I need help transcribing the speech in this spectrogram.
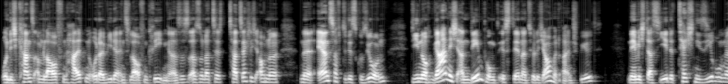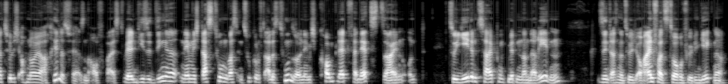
und ich kann es am Laufen halten oder wieder ins Laufen kriegen. Also es ist also tatsächlich auch eine, eine ernsthafte Diskussion, die noch gar nicht an dem Punkt ist, der natürlich auch mit reinspielt, nämlich dass jede Technisierung natürlich auch neue Achillesfersen aufreißt. Wenn diese Dinge nämlich das tun, was in Zukunft alles tun soll, nämlich komplett vernetzt sein und zu jedem Zeitpunkt miteinander reden, sind das natürlich auch Einfallstore für den Gegner,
